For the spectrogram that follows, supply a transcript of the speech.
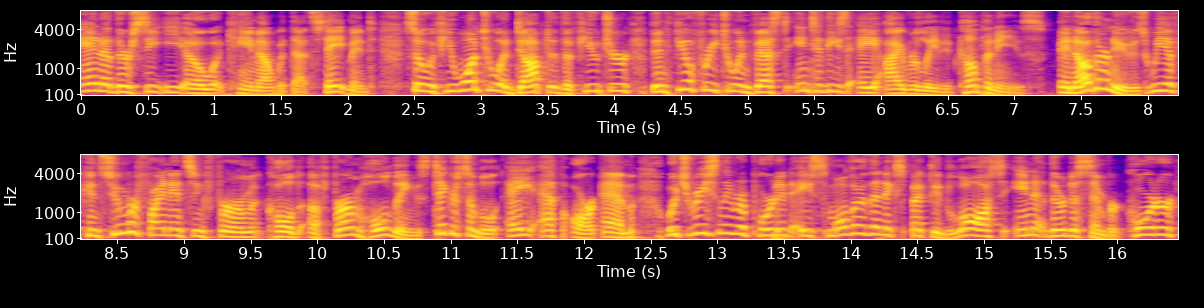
and their CEO came out with that statement. So if you want to adopt the future, then feel free to invest into these AI related companies. In other news, we have consumer financing firm called Affirm Holdings, ticker symbol AFRM, which recently reported a smaller than expected loss in their December quarter,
